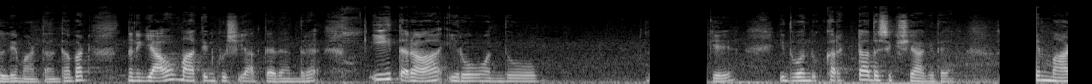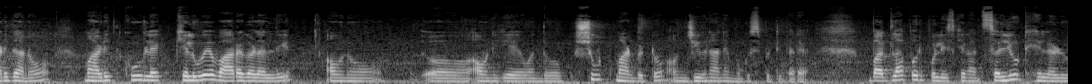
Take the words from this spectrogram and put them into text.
ಅಲ್ಲೇ ಮಾಡ್ದ ಅಂತ. ಬಟ್ ನನಗೆ ಯಾವ ಮಾತಿನ ಖುಷಿ ಆಗ್ತಾ ಇದೆ ಅಂದರೆ, ಈ ಥರ ಇರೋ ಒಂದು ಇದು ಒಂದು ಕರೆಕ್ಟಾದ ಶಿಕ್ಷೆ ಆಗಿದೆ. ಏನು ಮಾಡಿದಾನೋ, ಮಾಡಿದ ಕೂಡಲೇ ಕೆಲವೇ ವಾರಗಳಲ್ಲಿ ಅವನು ಅವನಿಗೆ ಒಂದು ಶೂಟ್ ಮಾಡಿಬಿಟ್ಟು ಅವನ ಜೀವನಾನೇ ಮುಗಿಸ್ಬಿಟ್ಟಿದ್ದಾರೆ. ಬದ್ಲಾಪುರ್ ಪೊಲೀಸ್ಗೆ ನಾನು ಸಲ್ಯೂಟ್ ಹೇಳಲು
